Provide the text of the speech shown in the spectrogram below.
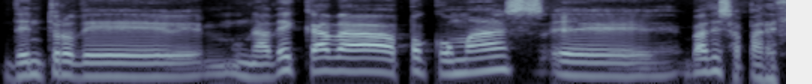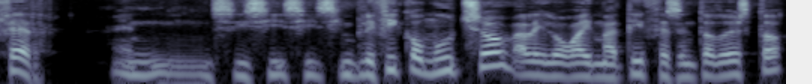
dentro de una década, poco más, eh, va a desaparecer. si, simplifico mucho, ¿vale? y luego hay matices en todo esto,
